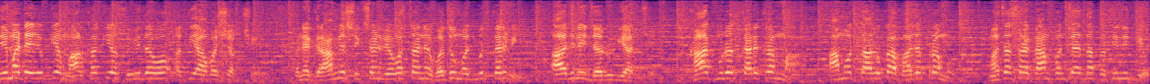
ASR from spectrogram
તે માટે યોગ્ય માળખાકીય સુવિધાઓ અતિ આવશ્યક છે અને ગ્રામ્ય શિક્ષણ વ્યવસ્થાને વધુ મજબૂત કરવી આજની જરૂરિયાત છે. ખાતમુહૂર્ત કાર્યક્રમમાં આમોદ તાલુકા ભાજપ પ્રમુખ મચાસરા ગ્રામ પંચાયતના પ્રતિનિધિઓ,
